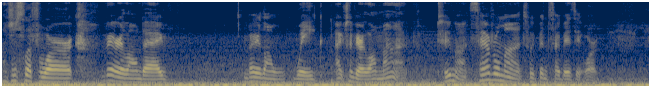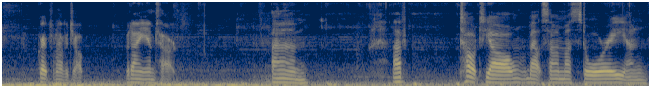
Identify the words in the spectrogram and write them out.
I just left work. Very long day. Very long week. Actually, very long month. Two months. Several months. We've been so busy at work. Grateful to have a job. But I am tired. Um, I've talked to y'all about some of my story, and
